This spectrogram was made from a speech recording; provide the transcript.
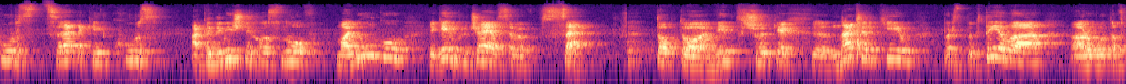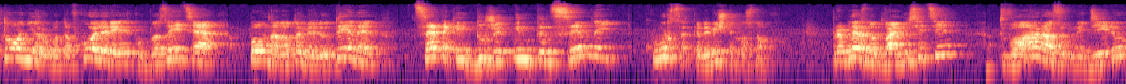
курс це такий курс академічних основ малюнку, який включає в себе все. Тобто від швидких е, начерків, перспектива, робота в тоні, робота в кольорі, композиція, повна анатомія людини. Це такий дуже інтенсивний курс академічних основ. Приблизно два місяці, два рази в неділю,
